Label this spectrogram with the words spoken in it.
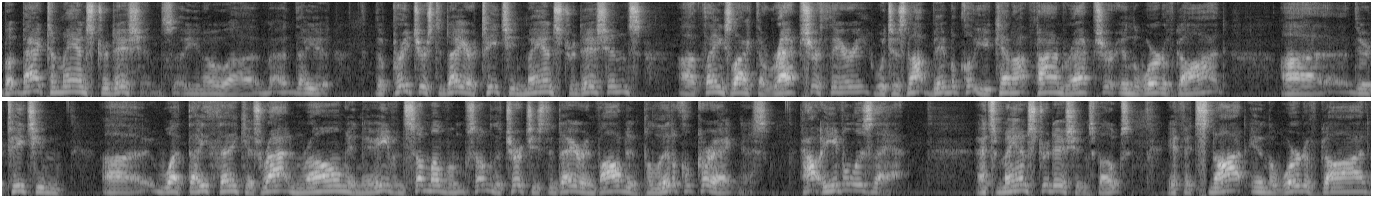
But back to man's traditions. You know, uh, they the preachers today are teaching man's traditions, uh, things like the rapture theory, which is not biblical. You cannot find rapture in the Word of God. Uh, they're teaching uh, what they think is right and wrong, and even some of them, some of the churches today are involved in political correctness. How evil is that? That's man's traditions, folks. If it's not in the Word of God,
